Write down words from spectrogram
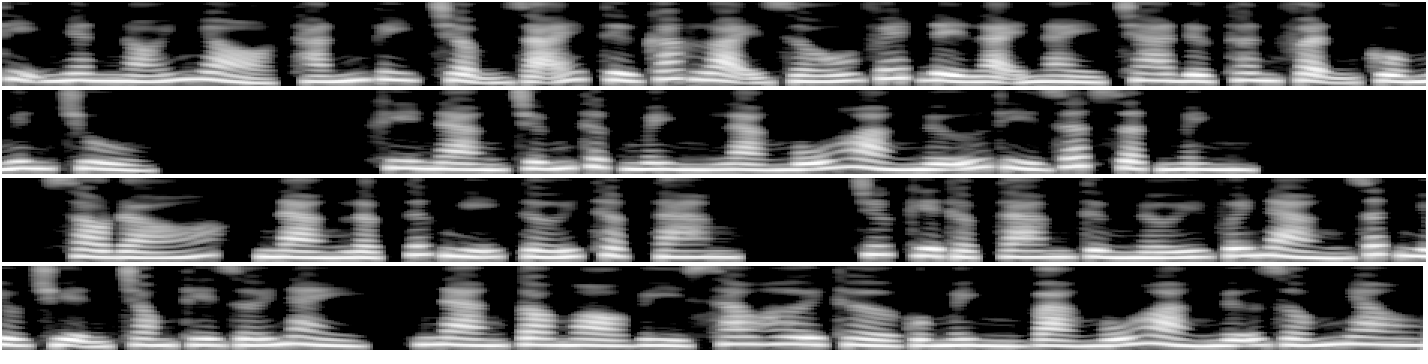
thị nhân nói nhỏ thắn vi chậm rãi từ các loại dấu vết để lại này tra được thân phận của nguyên chủ. Khi nàng chứng thực mình là ngũ hoàng nữ thì rất giật mình. Sau đó, nàng lập tức nghĩ tới thập tam. Trước kia thập tam từng nói với nàng rất nhiều chuyện trong thế giới này, nàng tò mò vì sao hơi thở của mình và ngũ hoàng nữ giống nhau,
